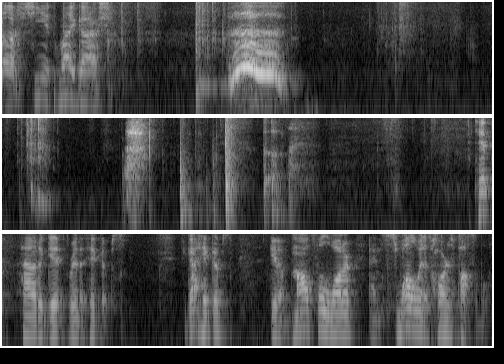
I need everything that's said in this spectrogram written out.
Oh, shit, my gosh. Tip how to get rid of hiccups. If you got hiccups, get a mouthful of water and swallow it as hard as possible.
